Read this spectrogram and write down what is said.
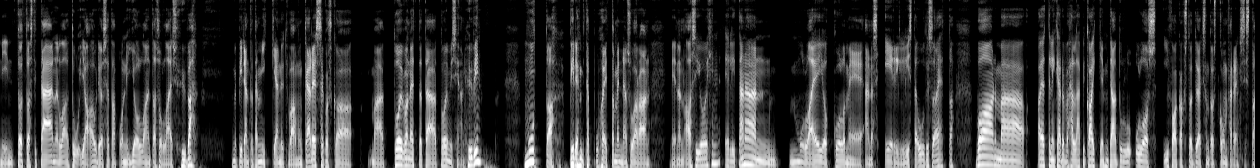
niin toivottavasti tämä äänenlaatu ja audio setup on jollain tasolla edes hyvä. Mä pidän tätä mikkiä nyt vaan mun kädessä, koska Mä toivon, että tämä toimisi ihan hyvin, mutta pidemmittä puheitta mennään suoraan meidän asioihin. Eli tänään mulla ei ole kolme ns. erillistä uutisaihetta, vaan mä ajattelin käydä vähän läpi kaikkea, mitä on tullut ulos IFA 2019-konferenssista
